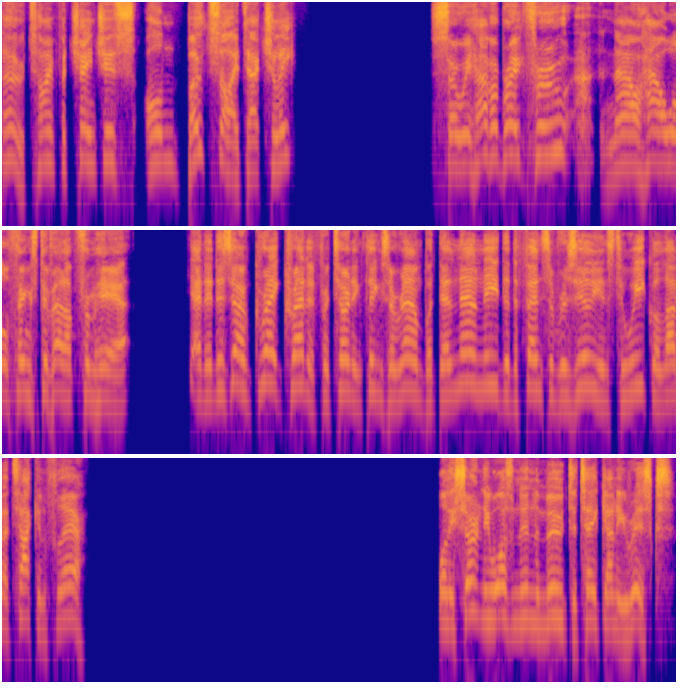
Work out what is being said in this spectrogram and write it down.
So, time for changes on both sides, actually. So we have a breakthrough. Uh, now, how will things develop from here? Yeah, they deserve great credit for turning things around, but they'll now need the defensive resilience to equal that attacking flair. Well, he certainly wasn't in the mood to take any risks.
